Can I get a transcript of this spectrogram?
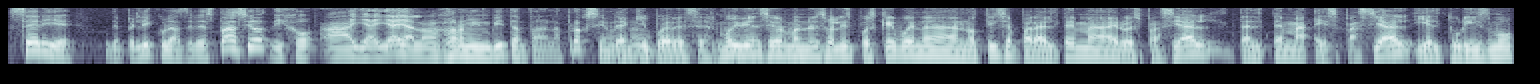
serie de películas del espacio, dijo, ay, ay, ay, a lo mejor me invitan para la próxima. De aquí puede ser. Muy bien, señor Manuel Solís, pues qué buena noticia para el tema aeroespacial, el tema espacial y el turismo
